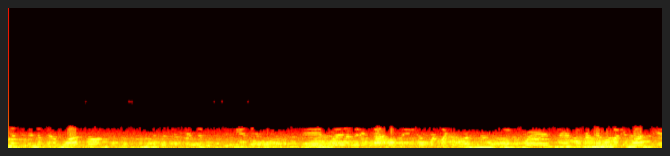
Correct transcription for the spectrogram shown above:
704 777 Pueden pedidos por mayor. Pues les ofrecemos de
